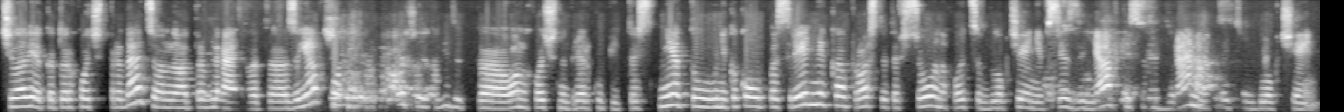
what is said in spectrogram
человек, который хочет продать, он отправляет вот заявку, человек видит, он хочет, например, купить, то есть нету никакого посредника, просто это все находится в блокчейне, все заявки с ордерами находятся в блокчейн.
